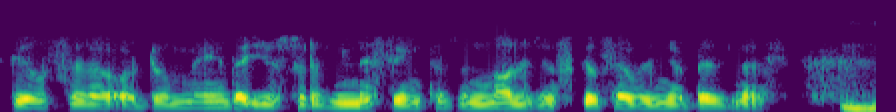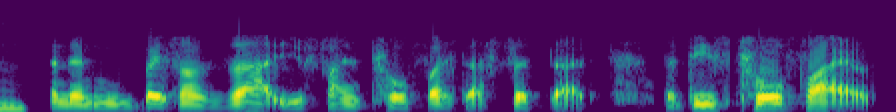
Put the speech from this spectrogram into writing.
skill set or domain that you're sort of missing in terms of knowledge and skill set within your business mm-hmm. and then based on that you find profiles that fit that but these profiles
